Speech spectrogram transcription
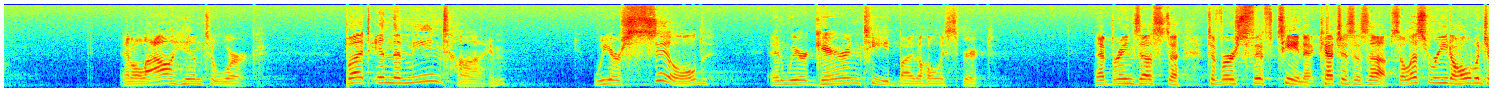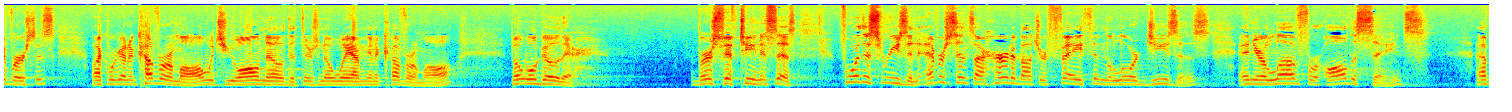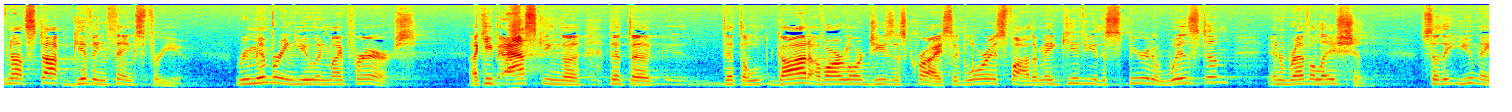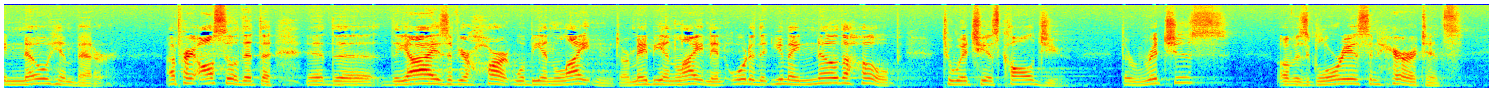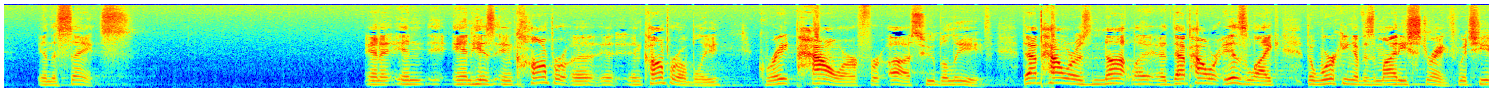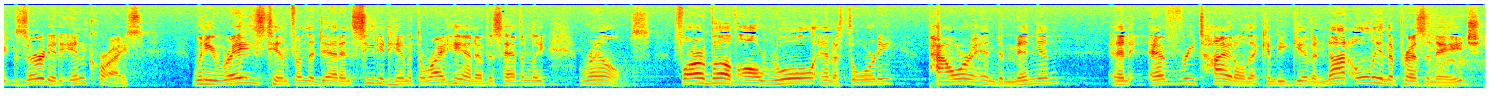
and allow him to work. But in the meantime, we are sealed and we are guaranteed by the Holy Spirit. That brings us to, to verse 15. That catches us up. So let's read a whole bunch of verses, like we're going to cover them all, which you all know that there's no way I'm going to cover them all, but we'll go there. Verse 15, it says, For this reason, ever since I heard about your faith in the Lord Jesus and your love for all the saints, I have not stopped giving thanks for you, remembering you in my prayers. I keep asking the, that the that the God of our Lord Jesus Christ, the glorious Father, may give you the spirit of wisdom and revelation so that you may know him better. I pray also that the, the, the eyes of your heart will be enlightened, or may be enlightened, in order that you may know the hope to which he has called you, the riches of his glorious inheritance in the saints and, in, and his incompar- uh, incomparably great power for us who believe. That power is not like, uh, that power is like the working of his mighty strength, which he exerted in Christ when he raised him from the dead and seated him at the right hand of his heavenly realms, far above all rule and authority, power and dominion, and every title that can be given, not only in the present age,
